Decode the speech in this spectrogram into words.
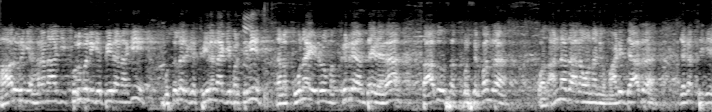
ಹಾರೂರಿಗೆ ಹರನಾಗಿ, ಕುರುಬನಿಗೆ ಪೀರನಾಗಿ, ಮುಸಲರಿಗೆ ಪೀರನಾಗಿ ಬರ್ತೀನಿ ನನ್ನ ಕೂನ ಇಡ್ರು ಮಕ್ಕಳ್ರಿ ಅಂತ ಹೇಳ್ಯಾರ ಸಾಧು ಸತ್ಪುರುಷರು ಬಂದ್ರ ಒಂದು ಅನ್ನದಾನವನ್ನು ನೀವು ಮಾಡಿದ್ದೆ ಆದ್ರೆ ಜಗತ್ತಿಗೆ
